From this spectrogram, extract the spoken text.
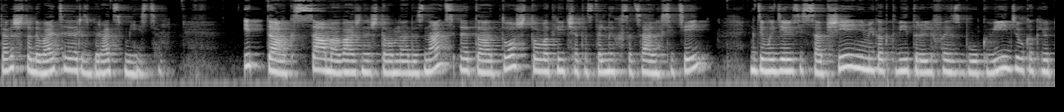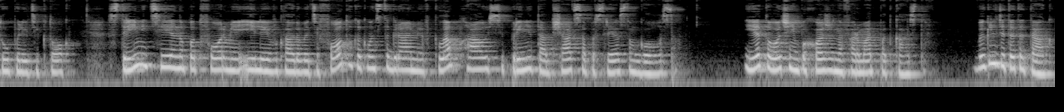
так что давайте разбираться вместе. Итак, самое важное, что вам надо знать, это то, что в отличие от остальных социальных сетей, где вы делитесь сообщениями, как Twitter или Facebook, видео, как YouTube или TikTok, стримите на платформе или выкладываете фото, как в Инстаграме, в Клабхаусе принято общаться посредством голоса. И это очень похоже на формат подкастов. Выглядит это так.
